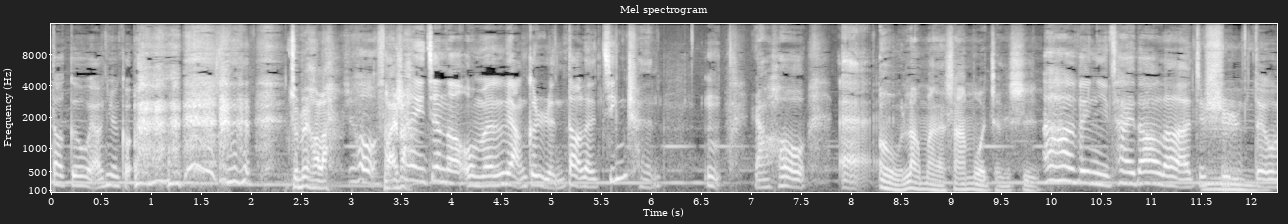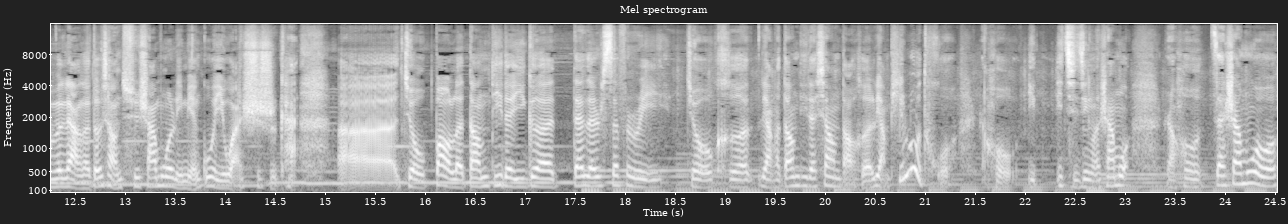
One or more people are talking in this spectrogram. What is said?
道哥，我要虐狗。准备好了，之后发生了一件呢，我们两个人到了京城，嗯，然后呃哦，浪漫的沙漠城市啊，被你猜到了，就是、对我们两个都想去沙漠里面过一晚试试看，呃，就报了当地的一个 desert safari，就和两个当地的向导和两匹骆驼，然后一一起进了沙漠，然后在沙漠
